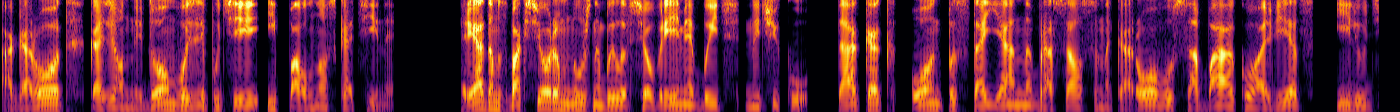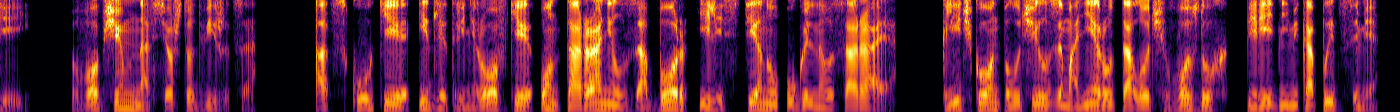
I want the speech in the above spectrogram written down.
огород, казенный дом возле путей и полно скотины. Рядом с боксером нужно было все время быть на чеку, так как он постоянно бросался на корову, собаку, овец и людей. В общем, на все, что движется. От скуки и для тренировки он таранил забор или стену угольного сарая. Кличку он получил за манеру толочь воздух передними копытцами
